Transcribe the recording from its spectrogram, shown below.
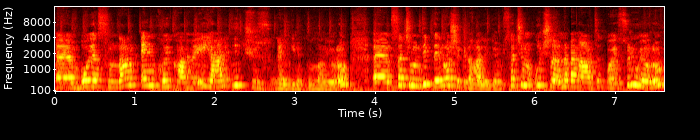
e, boyasından en koyu kahveyi yani 300 rengini kullanıyorum. E, saçımın diplerini o şekilde hallediyorum. Saçımın uçlarına ben artık boya sürmüyorum.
